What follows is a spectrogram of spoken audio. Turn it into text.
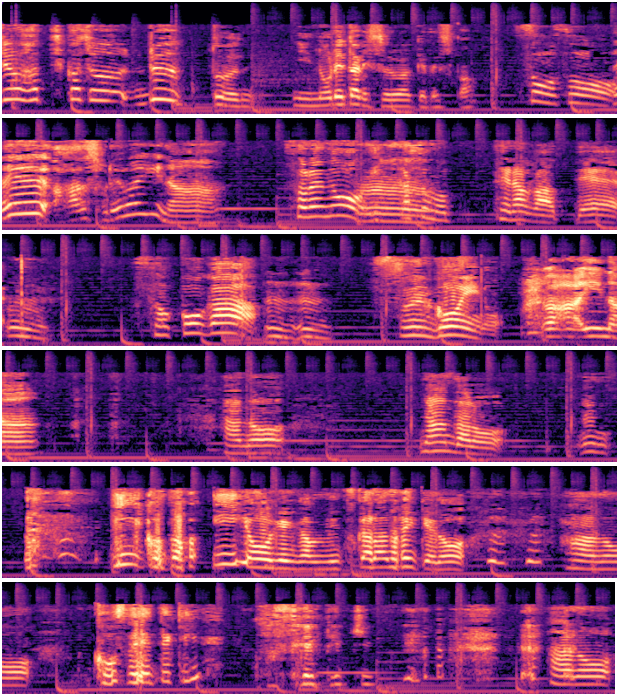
88箇所ルートに乗れたりするわけですか？そうそう。ええー、あ、それはいいな。それのうん1箇所の寺があって、うん。そこがうんうん。すごいの。ああ、いいな。あの、なんだろう。うん いいこと、いい表現が見つからないけど、あの、個性的？個性的。あの、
